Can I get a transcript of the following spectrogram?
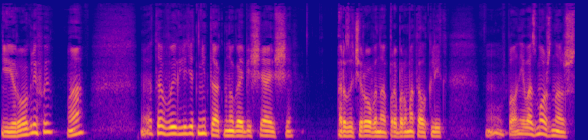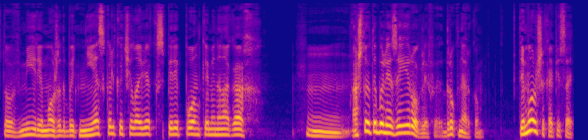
Иероглифы? А? Это выглядит не так многообещающе, — разочарованно пробормотал Клик. Ну, вполне возможно, что в мире может быть несколько человек с перепонками на ногах. Хм, а что это были за иероглифы, друг Нерком? Ты можешь их описать?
